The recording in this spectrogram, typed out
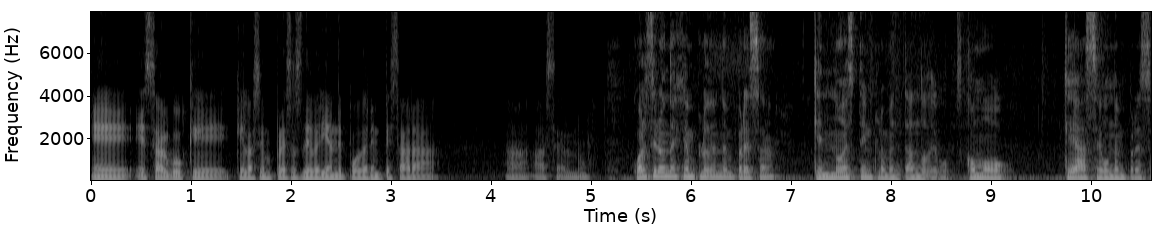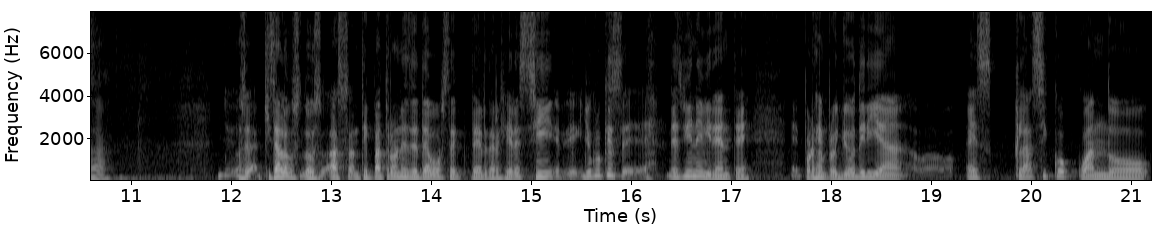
eh, es algo que, que, las empresas deberían de poder empezar a, a, hacer. ¿no? ¿Cuál sería un ejemplo de una empresa que no esté implementando DevOps? ¿Cómo, ¿Qué hace una empresa? O sea, quizá los, antipatrones de DevOps te, refieres. Sí, yo creo que es, es bien evidente. Por ejemplo, yo diría, es clásico cuando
